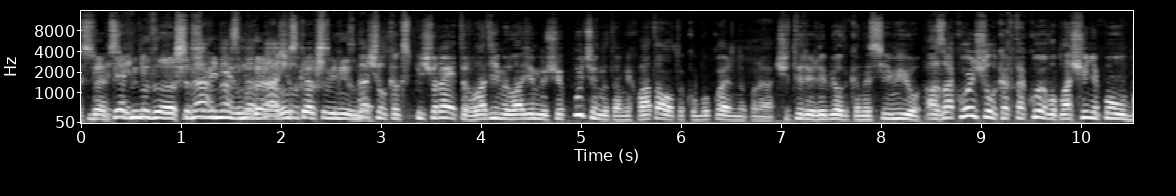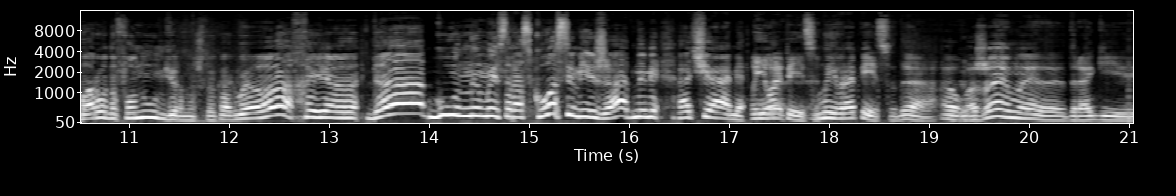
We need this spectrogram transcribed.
мой Да, пять минут э, шовинизма, да, начал русского как, шовинизма. Начал как спичрайтер Владимира Владимировича Путина, там не хватало только буквально про четыре ребенка на семью, а закончил как такое воплощение, по-моему, барона фон Унгерна, что как бы, ах, я, да, гунны мы с раскосами и жадными очами. Мы европейцы. Мы европейцы, да. А, Уважаемые, дорогие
